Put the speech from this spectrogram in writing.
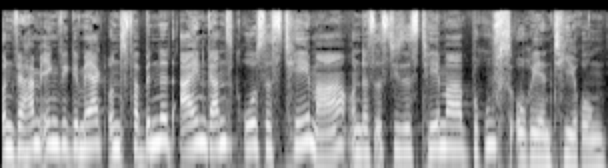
Und wir haben irgendwie gemerkt, uns verbindet ein ganz großes Thema und das ist dieses Thema Berufsorientierung.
